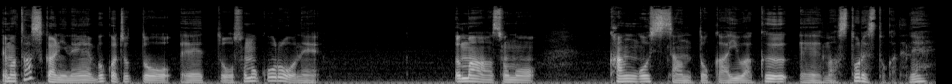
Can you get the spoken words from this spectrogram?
で、まあ確かにね、僕はちょっと、えー、っと、その頃をね、まあその、看護師さんとか曰く、えー、まあストレスとかでね、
